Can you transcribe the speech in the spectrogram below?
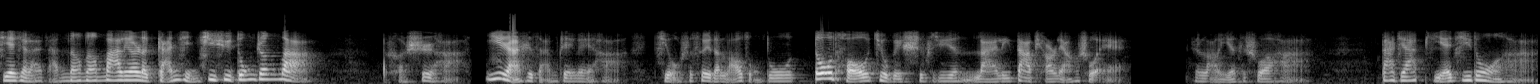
接下来咱们能不能麻利儿的赶紧继续东征吧？可是哈，依然是咱们这位哈九十岁的老总督兜头就给十字军来了一大瓢凉水。这老爷子说哈，大家别激动哈，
